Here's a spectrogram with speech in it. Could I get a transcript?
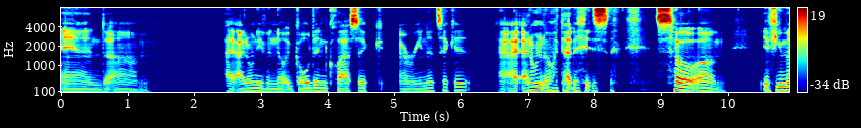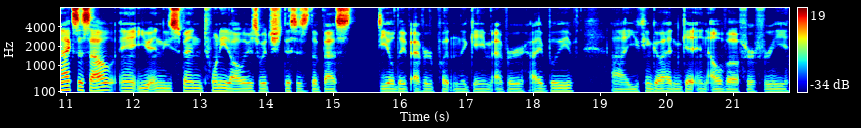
And um, I, I don't even know, Golden Classic Arena ticket? I, I don't know what that is. so, um, if you max this out and you and you spend $20 which this is the best deal they've ever put in the game ever i believe uh, you can go ahead and get an elva for free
